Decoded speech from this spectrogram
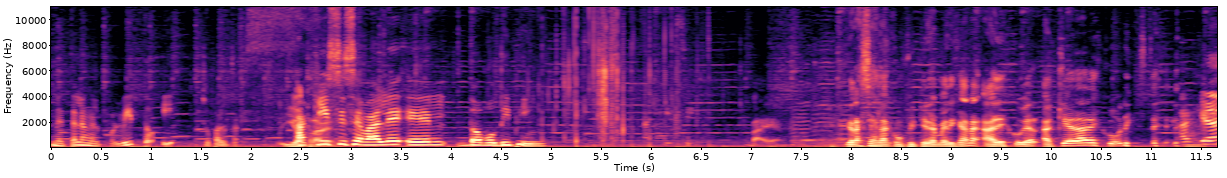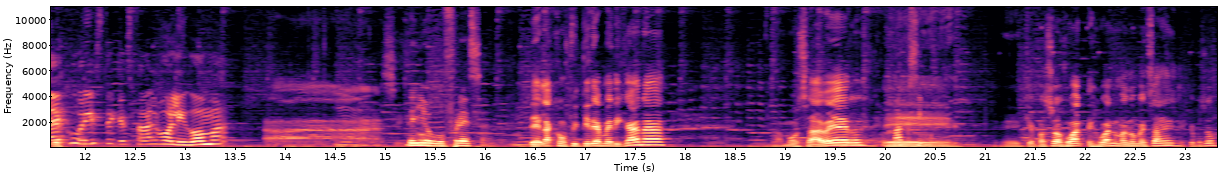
mételo en el polvito y chúpalo otra vez. Y otra Aquí vez. sí se vale el double dipping. Vaya. Gracias a la confitería americana, ha descubierto. ¿A qué edad descubriste? ¿A qué edad descubriste que estaba el boligoma? Ah, sí. De yogur fresa. De la confitería americana. Vamos a ver. Máximo. eh, eh, ¿Qué pasó, Juan? Eh, Juan mandó un mensaje. ¿Qué pasó?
